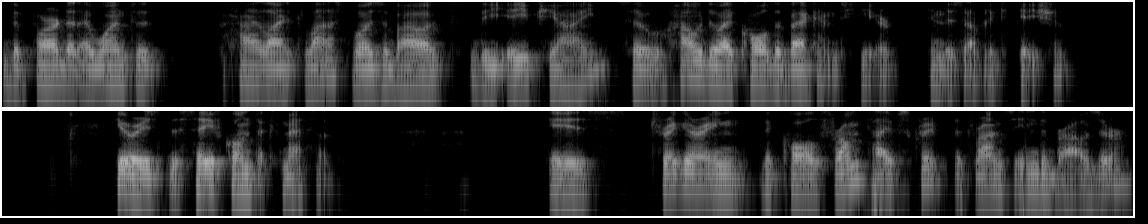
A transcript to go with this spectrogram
the part that I want to highlight last was about the API. So how do I call the backend here in this application? Here is the save contact method is triggering the call from TypeScript that runs in the browser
